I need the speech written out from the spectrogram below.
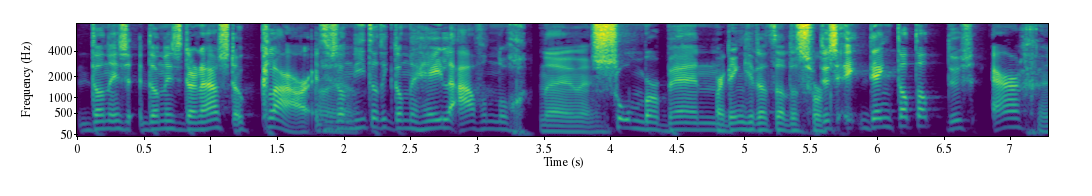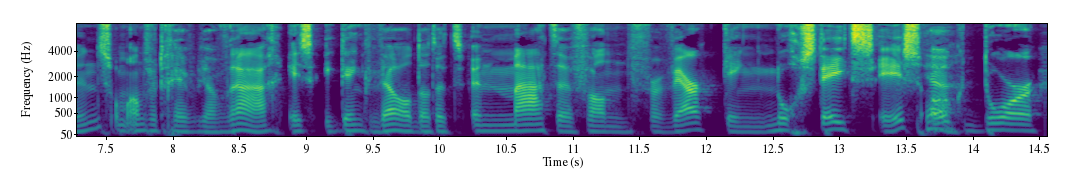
Dan is, dan is daarnaast ook klaar. Het Oh, is dan ja. niet dat ik dan de hele avond nog Nee, nee. somber ben. Maar denk je dat dat een soort. Dus ik denk dat dat dus ergens, om antwoord te geven op jouw vraag, is ik denk wel dat het een mate van verwerking nog steeds is. Ja. Ook door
